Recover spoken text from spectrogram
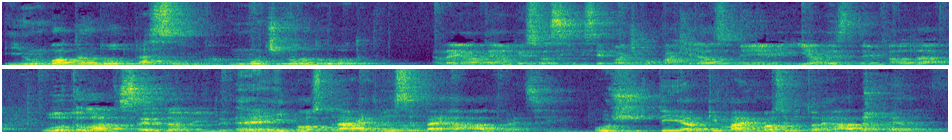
e um botando o outro pra cima, um motivando o outro. É legal ter uma pessoa assim que você pode compartilhar os memes e ao mesmo tempo falar da, o outro lado sério da vida. É, e mostrar que às vezes você tá errado, velho. Sim. Oxe, tem, o que mais mostra que eu tô errado é ela.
